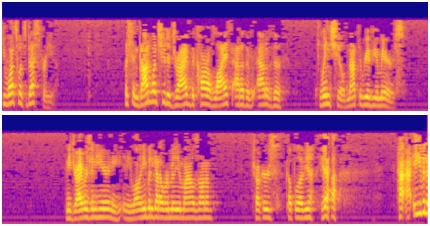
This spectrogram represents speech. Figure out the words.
He wants what's best for you. Listen, God wants you to drive the car of life out of the out of the windshield, not the rearview mirrors. Any drivers in here? Any any long, anybody got over a million miles on them? Truckers, a couple of you, yeah. How, even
